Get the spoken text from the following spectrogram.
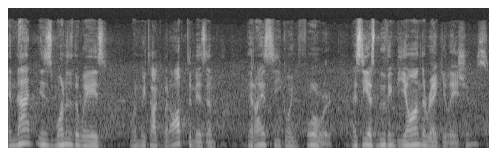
And that is one of the ways when we talk about optimism that I see going forward. I see us moving beyond the regulations.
